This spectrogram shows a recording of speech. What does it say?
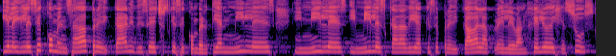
y la iglesia comenzaba a predicar y dice Hechos que se convertían miles y miles y miles cada día que se predicaba el Evangelio de Jesús.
